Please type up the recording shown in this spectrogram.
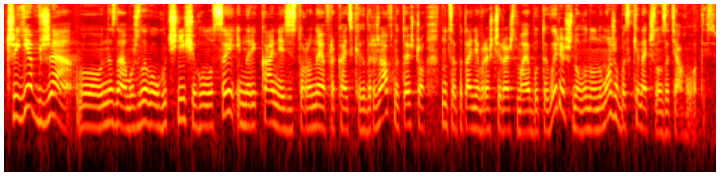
чи є вже не знаю, можливо, гучніші голоси і нарікання зі сторони африканських держав на те, що ну це питання, врешті-решт, має бути вирішено, воно не може безкінечно затягуватись.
